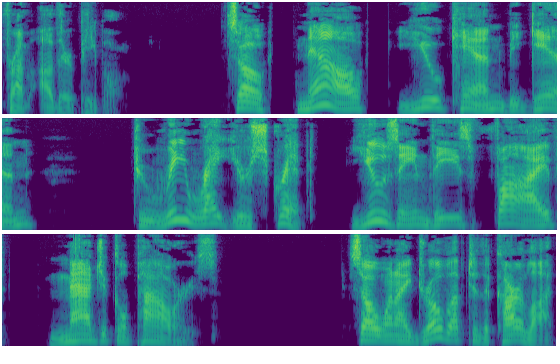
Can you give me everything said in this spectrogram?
from other people. So now you can begin to rewrite your script using these five magical powers. So when I drove up to the car lot,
